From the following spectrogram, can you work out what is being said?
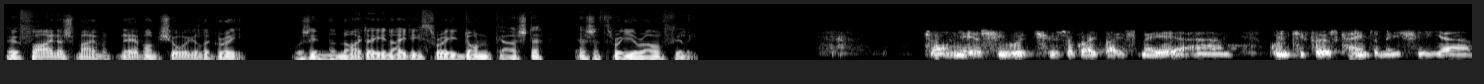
Her finest moment, Nev, I'm sure you'll agree, was in the 1983 Doncaster as a three year old filly. John, yes, she was, she was a great race mare. Um, when she first came to me, she uh,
